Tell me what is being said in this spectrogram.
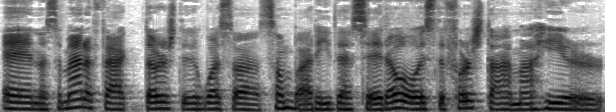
And as a matter of fact, Thursday there was uh, somebody that said, "Oh, it's the first time I hear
